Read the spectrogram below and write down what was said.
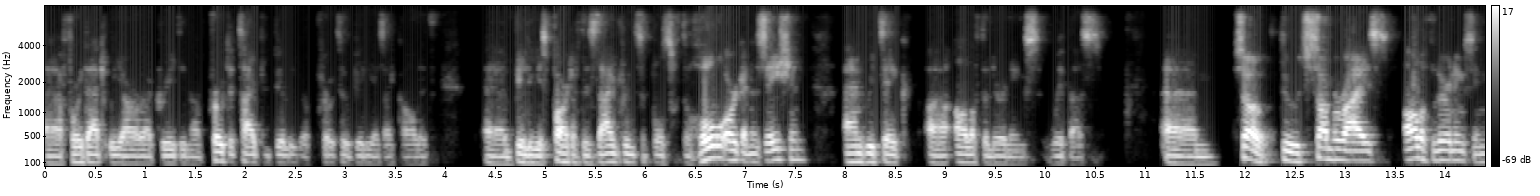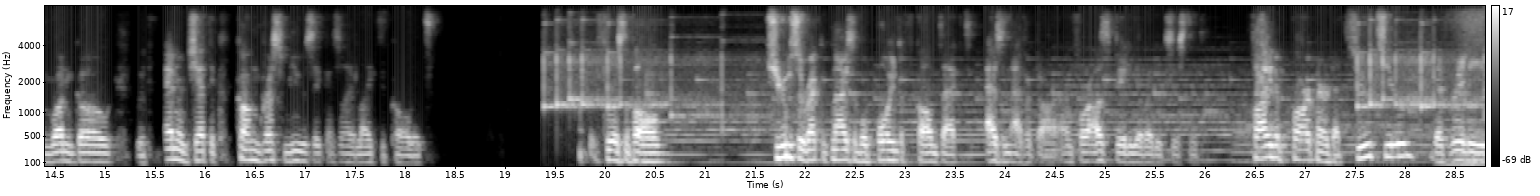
Uh, for that, we are uh, creating our prototype Billie, or Proto Billie as I call it. Uh, Billie is part of the design principles of the whole organization, and we take uh, all of the learnings with us. Um, so to summarize all of the learnings in one go with energetic Congress music, as I like to call it. First of all, choose a recognizable point of contact as an avatar. And for us, Billie already existed find a partner that suits you, that really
